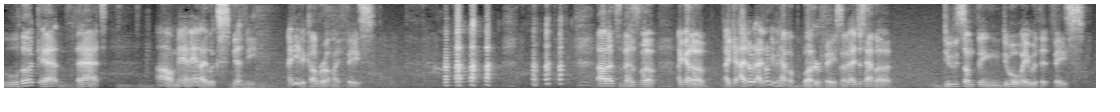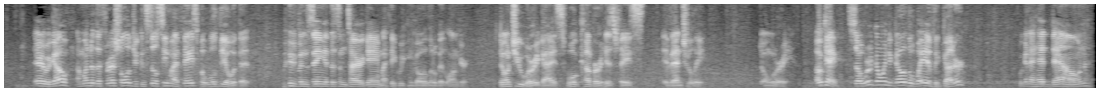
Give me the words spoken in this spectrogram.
Look at that. Oh, man, and I look spiffy. I need to cover up my face. oh, that's messed up. I got a... I, I, don't, I don't even have a butter face. I just have a do something, do away with it face. There we go. I'm under the threshold. You can still see my face, but we'll deal with it. We've been seeing it this entire game. I think we can go a little bit longer. Don't you worry, guys. We'll cover his face eventually. Don't worry. Okay, so we're going to go the way of the gutter. We're going to head down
